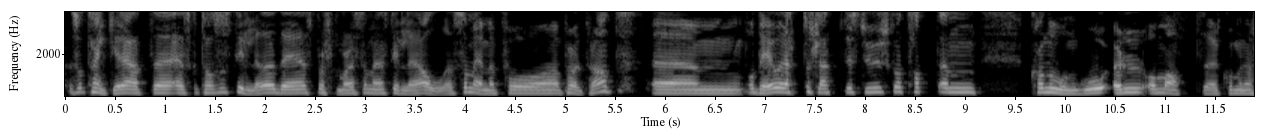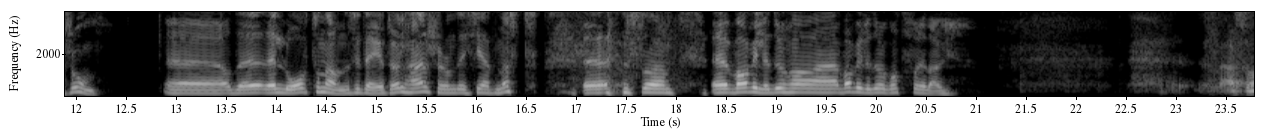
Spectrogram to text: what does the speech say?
så, tenker jeg at eh, jeg skal ta og stille det spørsmålet som jeg stiller alle som er med på, på Ølprat. Um, og det er jo rett og slett hvis du skulle ha tatt en kanongod øl- og matkombinasjon uh, Og det, det, er lov til å nevne sitt eget øl her, selv om det ikke er et must. Uh, så uh, hva, ville ha, hva ville du ha gått for i dag? Altså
